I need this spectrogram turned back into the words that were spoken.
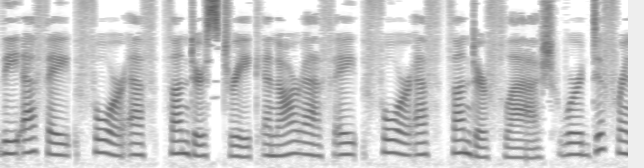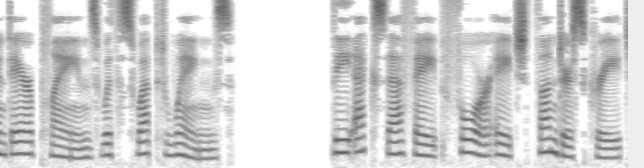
The F-84F Thunderstreak and RF-84F Thunderflash were different airplanes with swept wings. The XF-84H Thunderscreech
